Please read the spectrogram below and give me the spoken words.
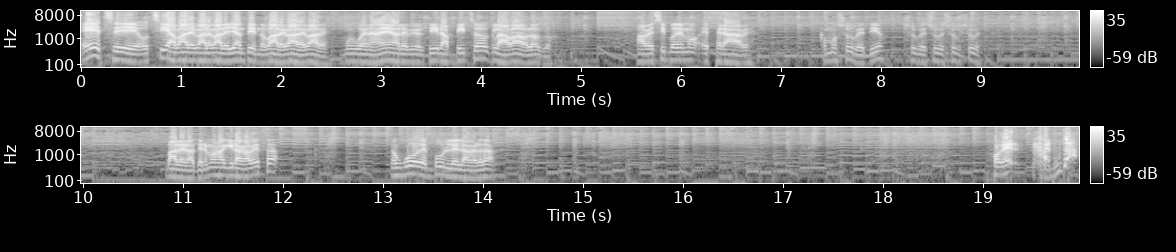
Este, hostia, vale, vale, vale, ya entiendo. Vale, vale, vale, muy buena, eh, Ale la has visto clavado, loco. A ver si podemos... Esperar, a ver. ¿Cómo sube, tío? Sube, sube, sube, sube. Vale, la tenemos aquí la cabeza. Es un juego de puzzle, la verdad. ¡Joder! ¡Hija de puta!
